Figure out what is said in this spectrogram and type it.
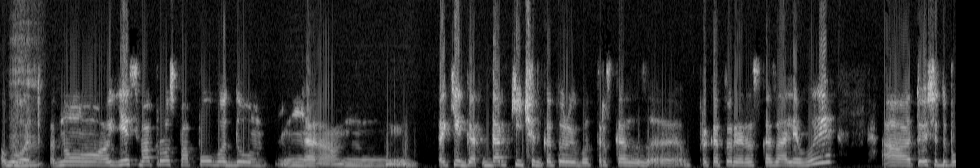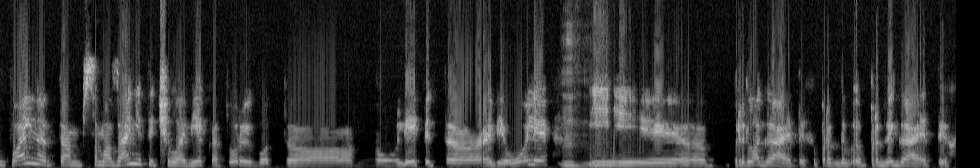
Вот. Mm-hmm. Но есть вопрос по поводу э, таких kitchen, которые вот рассказ... про которые рассказали вы. Uh, то есть это буквально там самозанятый человек, который вот uh, ну, лепит uh, равиоли mm-hmm. и предлагает их и продвигает их.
